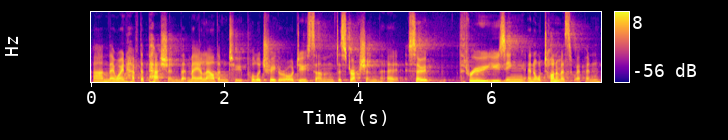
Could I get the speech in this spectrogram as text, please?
Um, they won't have the passion that may allow them to pull a trigger or do some destruction. Uh, so, through using an autonomous weapon,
